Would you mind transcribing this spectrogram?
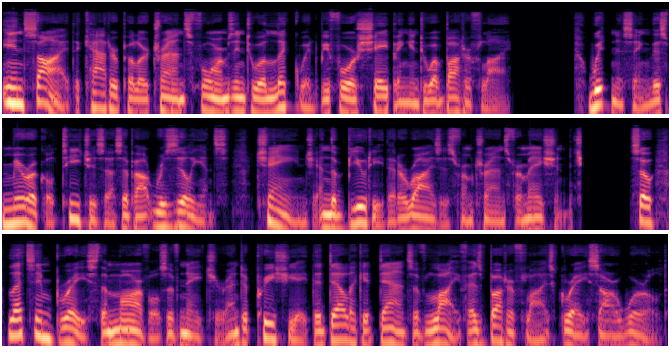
Inside, the caterpillar transforms into a liquid before shaping into a butterfly. Witnessing this miracle teaches us about resilience, change, and the beauty that arises from transformation. So let's embrace the marvels of nature and appreciate the delicate dance of life as butterflies grace our world.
